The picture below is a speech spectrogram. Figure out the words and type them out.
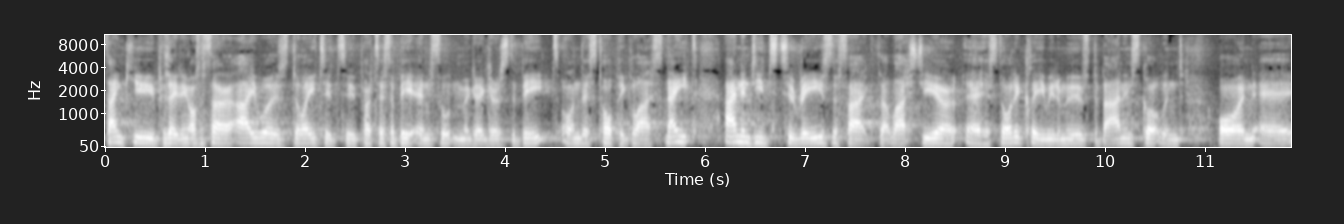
Thank you, Presiding Officer. I was delighted to participate in Sultan McGregor's debate on this topic last night and indeed to raise the fact that last year, uh, historically, we removed the ban in Scotland on uh,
